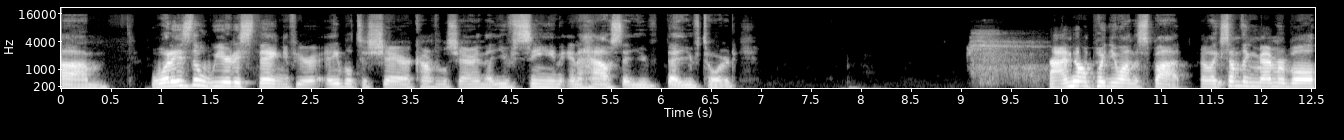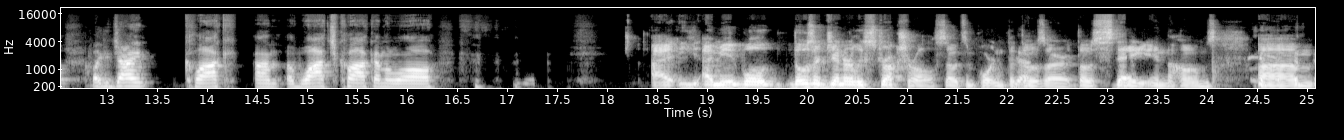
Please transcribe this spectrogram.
Um, what is the weirdest thing, if you're able to share, comfortable sharing, that you've seen in a house that you've that you've toured? I know I'm putting you on the spot, or like something memorable, like a giant clock on a watch clock on the wall. I I mean, well, those are generally structural, so it's important that yeah. those are those stay in the homes. Um,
